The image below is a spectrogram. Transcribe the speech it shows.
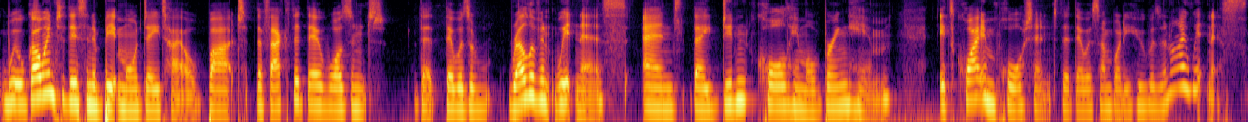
we'll go into this in a bit more detail, but the fact that there wasn't that there was a relevant witness and they didn't call him or bring him, it's quite important that there was somebody who was an eyewitness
